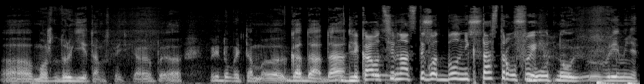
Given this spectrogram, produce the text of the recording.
э, можно другие, там, сказать, э, придумать там э, года, да. Для кого-то 17-й год был не катастрофой. Смутного времени.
